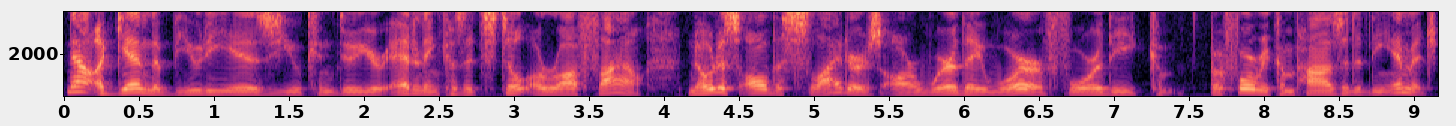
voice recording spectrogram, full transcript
Now, again, the beauty is you can do your editing because it's still a raw file. Notice all the sliders are where they were for the before we composited the image.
